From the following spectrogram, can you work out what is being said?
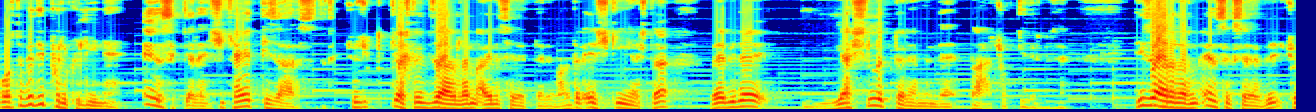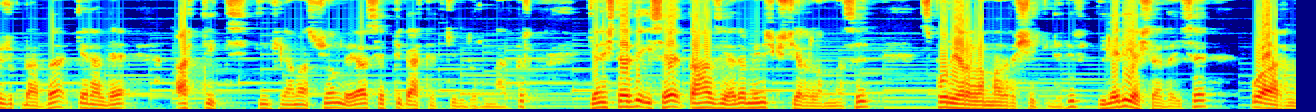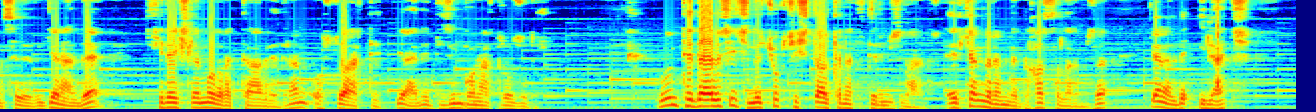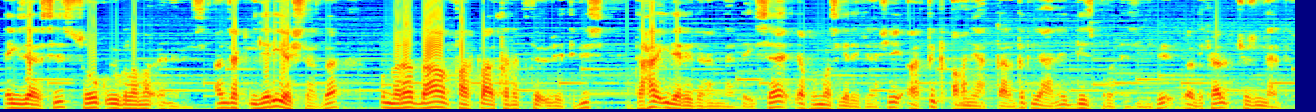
Ortopedi polikliniğine en sık gelen şikayet diz ağrısıdır. Çocukluk yaşta diz ağrılarının ayrı sebepleri vardır. Erişkin yaşta ve bir de yaşlılık döneminde daha çok gelir bize. Diz ağrılarının en sık sebebi çocuklarda genelde artrit, inflamasyon veya septik artrit gibi durumlardır. Gençlerde ise daha ziyade menisküs yaralanması, spor yaralanmaları şeklindedir. İleri yaşlarda ise bu ağrının sebebi genelde kireçlenme olarak tabir edilen osteoartrit yani dizin gonartrozudur. Bunun tedavisi için de çok çeşitli alternatiflerimiz vardır. Erken dönemlerde hastalarımıza genelde ilaç, egzersiz, soğuk uygulama öneririz. Ancak ileri yaşlarda bunlara daha farklı alternatifler üretiriz. Daha ileri dönemlerde ise yapılması gereken şey artık ameliyatlardır. Yani diz protezi gibi radikal çözümlerdir.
